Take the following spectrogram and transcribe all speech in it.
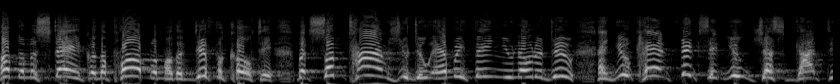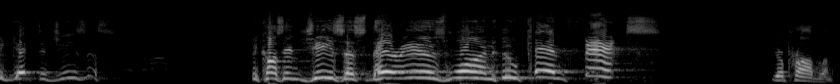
of the mistake or the problem or the difficulty. But sometimes you do everything you know to do and you can't fix it. You've just got to get to Jesus. Because in Jesus, there is one who can fix your problem.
